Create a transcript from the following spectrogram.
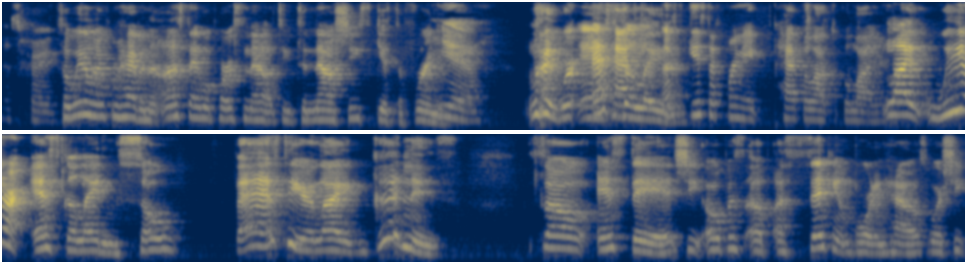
That's crazy. So we done went from having an unstable personality to now she's schizophrenic. Yeah, Like we're and path- escalating. a schizophrenic pathological liar. like we are escalating so fast here. Like goodness. So instead, she opens up a second boarding house where she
